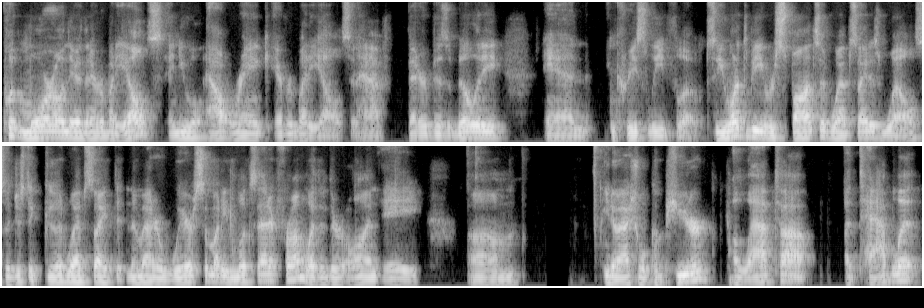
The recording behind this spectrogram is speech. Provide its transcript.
Put more on there than everybody else, and you will outrank everybody else and have better visibility and increase lead flow. So you want it to be a responsive website as well. So just a good website that no matter where somebody looks at it from, whether they're on a um, you know actual computer, a laptop, a tablet,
